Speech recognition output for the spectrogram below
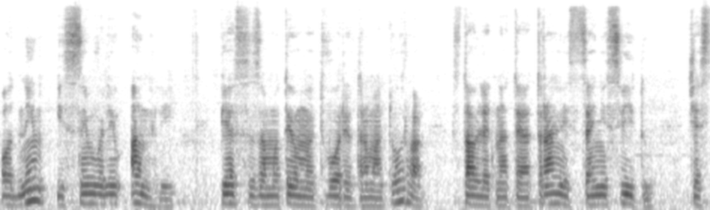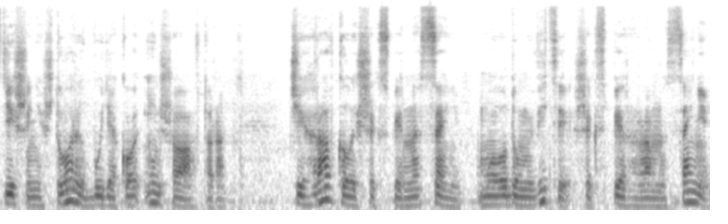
одним із символів Англії. П'єси за мотивами творів драматурга ставлять на театральній сцені світу частіше, ніж твори будь-якого іншого автора. Чи грав колись Шекспір на сцені? У молодому віці Шекспір грав на сцені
